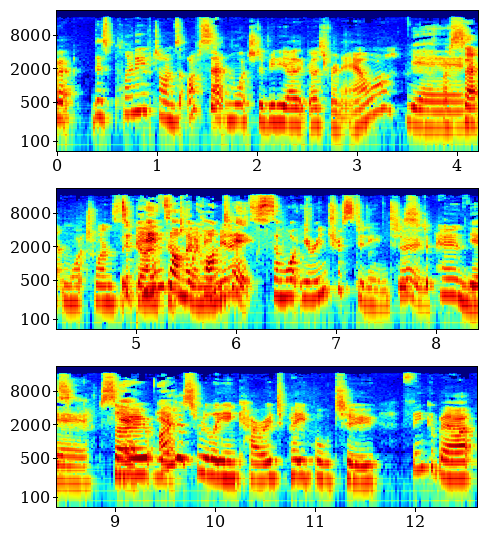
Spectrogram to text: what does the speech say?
But there's plenty of times I've sat and watched a video that goes for an hour. Yeah. I've sat and watched ones that Depends go for on the context minutes. and what you're interested in too. Just depends. Yeah. So yeah, yeah. I just really encourage people to think about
